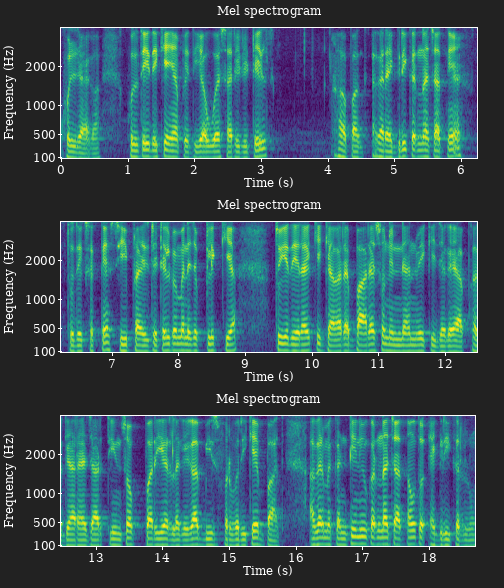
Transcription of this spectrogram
खुल जाएगा। खुलते ही देखिए, यहाँ पे दिया हुआ है सारी डिटेल्स आप अगर एग्री करना चाहते हैं तो देख सकते हैं सी प्राइस डिटेल पे मैंने जब क्लिक किया तो ये दे रहा है कि ग्यारह, बारह सौ निन्यानवे की जगह आपका ग्यारह हज़ार तीन सौ पर ईयर लगेगा बीस फरवरी के बाद। अगर मैं कंटिन्यू करना चाहता हूँ तो एग्री कर लूँ।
